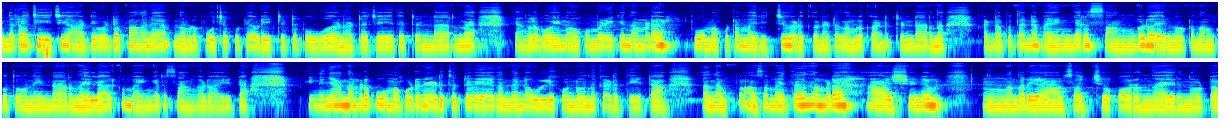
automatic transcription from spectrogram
എന്നിട്ട് ആ ചേച്ചി ആട്ടി വിട്ടപ്പോൾ അങ്ങനെ നമ്മുടെ പൂച്ചക്കുട്ടി അവിടെ ഇട്ടിട്ട് പോവുകയാണ് കേട്ടോ ചെയ്തിട്ടുണ്ടായിരുന്നത് ഞങ്ങൾ പോയി നോക്കുമ്പോഴേക്കും നമ്മുടെ പൂമക്കൂട്ടം മരിച്ചു കിടക്കണം കേട്ടോ നമ്മൾ കണ്ടിട്ടുണ്ടായിരുന്നു. കണ്ടപ്പോൾ തന്നെ ഭയങ്കര സങ്കടമായിരുന്നു കേട്ടോ നമുക്ക് തോന്നിയിട്ടുണ്ടായിരുന്നു. എല്ലാവർക്കും ഭയങ്കര സങ്കടമായിട്ടാണ് പിന്നെ ഞാൻ നമ്മുടെ പൂമക്കൂട്ടനെ എടുത്തിട്ട് വേഗം തന്നെ ഉള്ളി കൊണ്ടുവന്ന് കിടത്തിയിട്ടാ. ആ സമയത്ത് നമ്മുടെ അശ്വിനും എന്താ പറയുക സച്ചുമൊക്കെ ഉറങ്ങുമായിരുന്നു കേട്ടോ.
